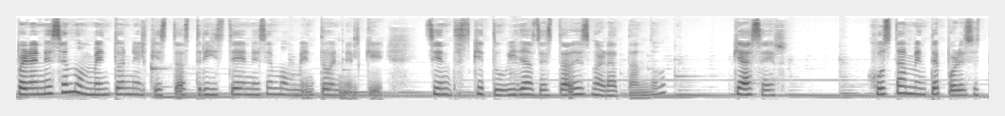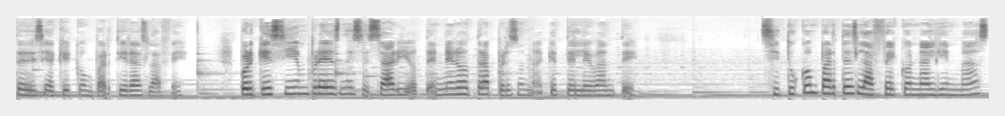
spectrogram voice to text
Pero en ese momento en el que estás triste, en ese momento en el que sientes que tu vida se está desbaratando, ¿qué hacer? Justamente por eso te decía que compartieras la fe, porque siempre es necesario tener otra persona que te levante. Si tú compartes la fe con alguien más,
